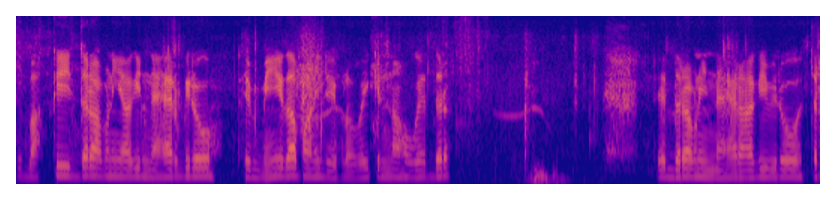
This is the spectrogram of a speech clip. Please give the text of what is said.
ਤੇ ਬਾਕੀ ਇੱਧਰ ਆਪਣੀ ਆ ਗਈ ਨਹਿਰ ਵੀਰੋ, ਤੇ ਮੀਂਹ ਦਾ ਪਾਣੀ ਦੇਖ ਲਓ ਬਈ ਕਿੰਨਾ ਹੋ ਗਿਆ ਇੱਧਰ। ਤੇ ਇੱਧਰ ਆਪਣੀ ਨਹਿਰ ਆ ਗਈ ਵੀਰੋ, ਇੱਧਰ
